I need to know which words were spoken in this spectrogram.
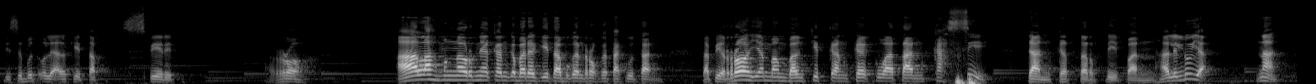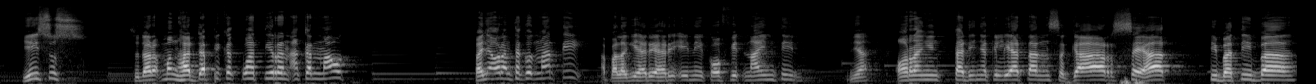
disebut oleh Alkitab spirit. Roh. Allah mengaruniakan kepada kita bukan roh ketakutan. Tapi roh yang membangkitkan kekuatan kasih dan ketertiban. Haleluya. Nah, Yesus Saudara menghadapi kekhawatiran akan maut. Banyak orang takut mati, apalagi hari-hari ini COVID-19. Ya, orang yang tadinya kelihatan segar, sehat, tiba-tiba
